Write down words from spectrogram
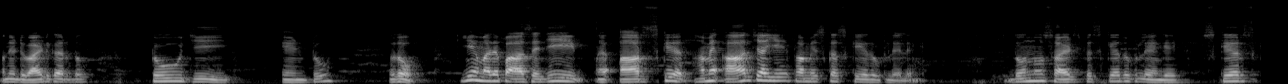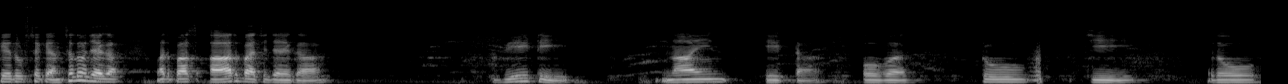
उन्हें डिवाइड कर दो। टू जी इंटू रो ये हमारे पास है जी, आर स्केयर हमें आर चाहिए तो हम इसका स्केयर रूट ले लेंगे। दोनों साइड्स पे स्केयर रूट लेंगे स्केयर स्केयर रूट से कैंसिल हो जाएगा, हमारे पास आर बच जाएगा। V T nine eta over two g rho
